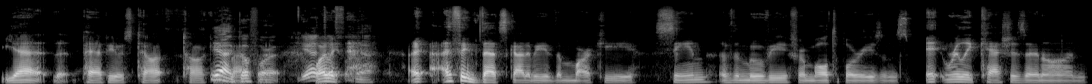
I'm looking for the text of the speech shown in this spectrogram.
yet that Pappy was ta- talking yeah, about. go for it. Yeah, Well, I mean. Yeah, I, I think that's got to be the marquee scene of the movie for multiple reasons. It really cashes in on,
